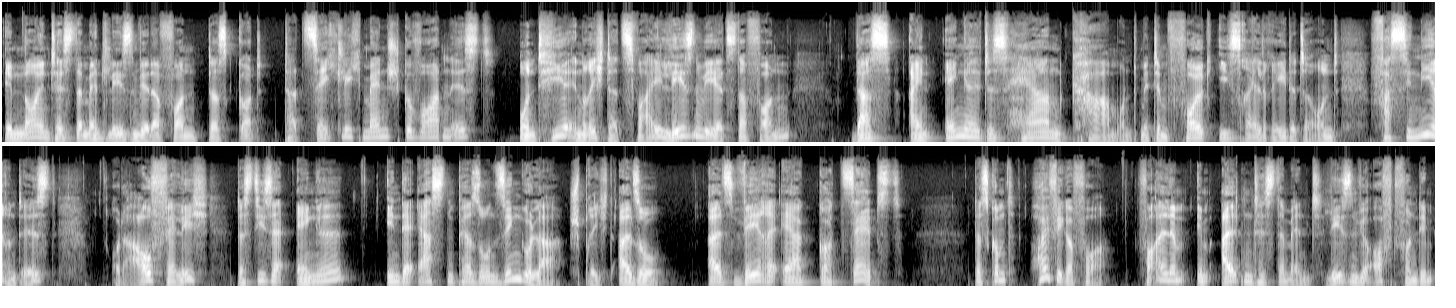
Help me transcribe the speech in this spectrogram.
Im Neuen Testament lesen wir davon, dass Gott tatsächlich Mensch geworden ist. Und hier in Richter 2 lesen wir jetzt davon, dass ein Engel des Herrn kam und mit dem Volk Israel redete. Und faszinierend ist oder auffällig, dass dieser Engel in der ersten Person Singular spricht, also als wäre er Gott selbst. Das kommt häufiger vor. Vor allem im Alten Testament lesen wir oft von dem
